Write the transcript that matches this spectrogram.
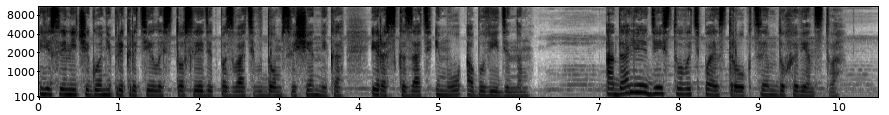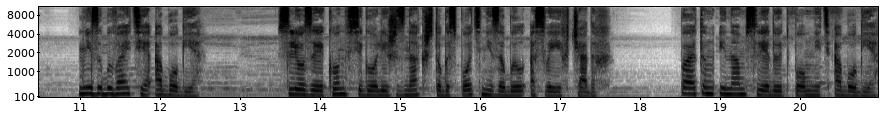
Если ничего не прекратилось, то следует позвать в дом священника и рассказать ему об увиденном. А далее действовать по инструкциям духовенства. Не забывайте о Боге. Слезы икон всего лишь знак, что Господь не забыл о своих чадах. Поэтому и нам следует помнить о Боге.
